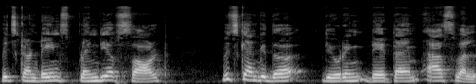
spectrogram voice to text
which contains plenty of salt which can be there during daytime as well.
